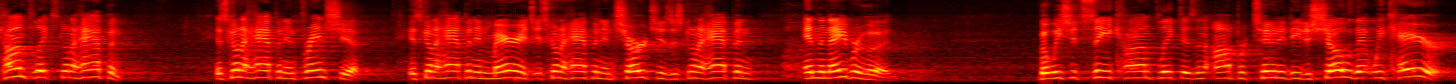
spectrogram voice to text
conflict's going to happen. It's going to happen in friendship. It's going to happen in marriage. It's going to happen in churches. It's going to happen in the neighborhood. But we should see conflict as an opportunity to show that we care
